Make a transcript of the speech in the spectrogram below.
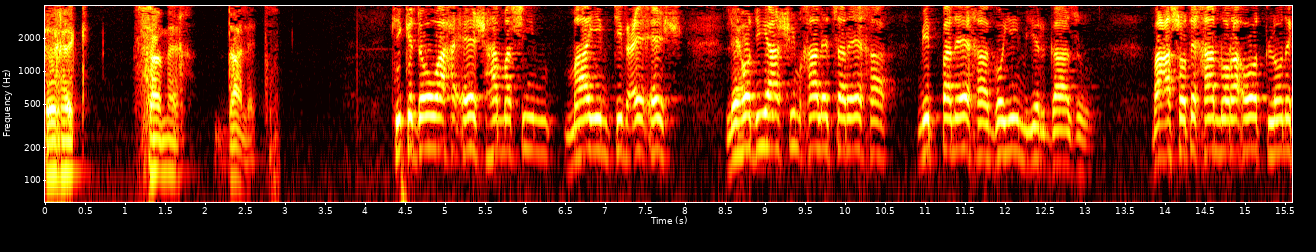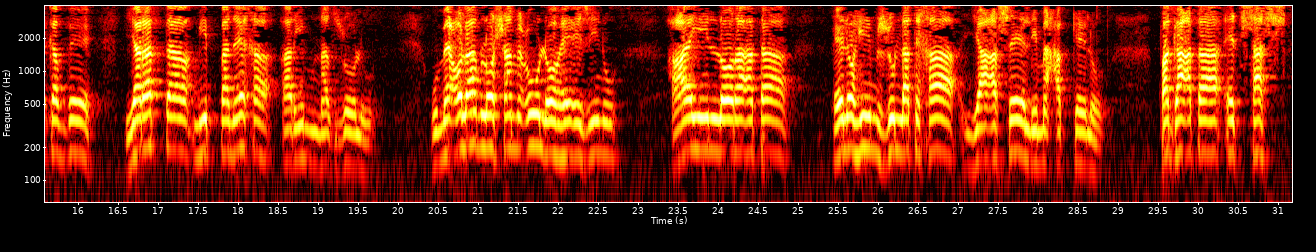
פרק ס"ד כי כדוח אש המשים מים טבעי אש, להודיע שמך לצריך, מפניך גויים ירגזו. בעשותך נוראות לא נקווה, ירדת מפניך ערים נזולו. ומעולם לא שמעו, לא האזינו, עין לא ראתה, אלוהים זולתך יעשה למחכה לו. פגעת את שש,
